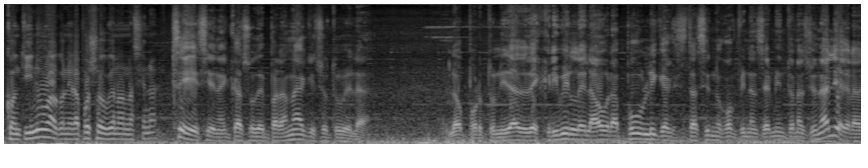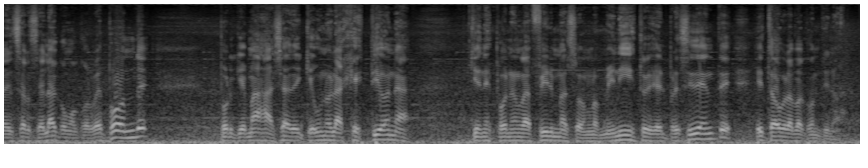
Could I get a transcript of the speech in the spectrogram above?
continúa con el apoyo del gobierno nacional? Sí, sí, en el caso de Paraná, que yo tuve la, la oportunidad de describirle la obra pública que se está haciendo con financiamiento nacional y agradecérsela como corresponde, porque más allá de que uno la gestiona, quienes ponen la firma son los ministros y el presidente, esta obra va a continuar.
